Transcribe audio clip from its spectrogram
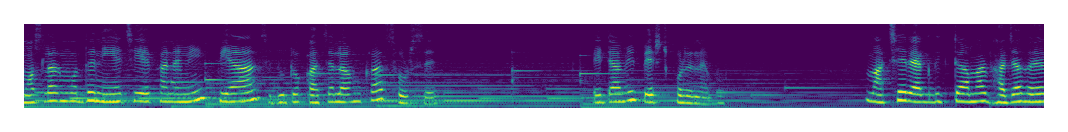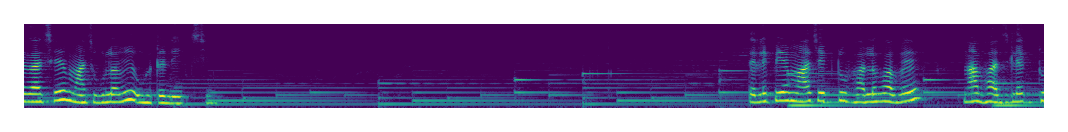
মশলার মধ্যে নিয়েছি এখানে আমি পেঁয়াজ, দুটো কাঁচা লঙ্কা, সর্ষে। এটা আমি পেস্ট করে নেব। মাছের একদিকটা আমার ভাজা হয়ে গেছে, মাছগুলো আমি উল্টে নিচ্ছি। তেলেপিয়া মাছ একটু ভালোভাবে না ভাজলে একটু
